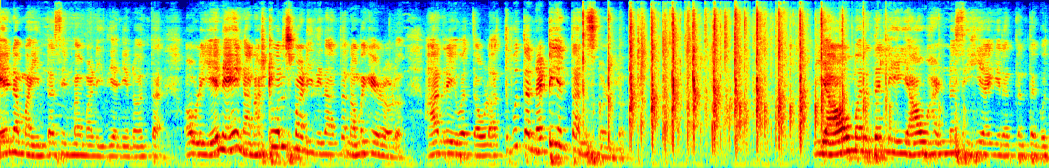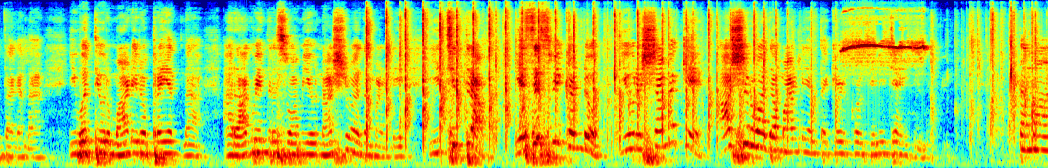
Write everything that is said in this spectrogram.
ಏನಮ್ಮ ಇಂಥ ಸಿನಿಮಾ ಮಾಡಿದ್ಯಾ ನೀನು? ಅಂತ. ಅವಳು, ಏನೇ, ನಾನು ಅಷ್ಟು ಹೊಲಸು ಮಾಡಿದ್ದೀನ? ಅಂತ ನಮಗೆ ಹೇಳೋಳು. ಆದರೆ ಇವತ್ತು ಅವಳು ಅದ್ಭುತ ನಟಿ ಅಂತ ಅನಿಸ್ಕೊಂಡ್ಳು. ಯಾವ ಮರದಲ್ಲಿ ಯಾವ ಹಣ್ಣು ಸಿಹಿಯಾಗಿರತ್ತಂತ ಗೊತ್ತಾಗಲ್ಲ. ಇವತ್ತಿವರು ಮಾಡಿರೋ ಪ್ರಯತ್ನ ಆ ರಾಘವೇಂದ್ರ ಸ್ವಾಮಿಯವ್ರನ್ನ ಆಶೀರ್ವಾದ ಮಾಡಲಿ. ಈ ಚಿತ್ರ ಯಶಸ್ವಿ ಕಂಡು ಇವರ ಶ್ರಮಕ್ಕೆ ಆಶೀರ್ವಾದ ಮಾಡಲಿ ಅಂತ ಕೇಳ್ಕೊಳ್ತೀನಿ. ಜೈ ಹಿಂದ್. ತಮ್ಮ?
